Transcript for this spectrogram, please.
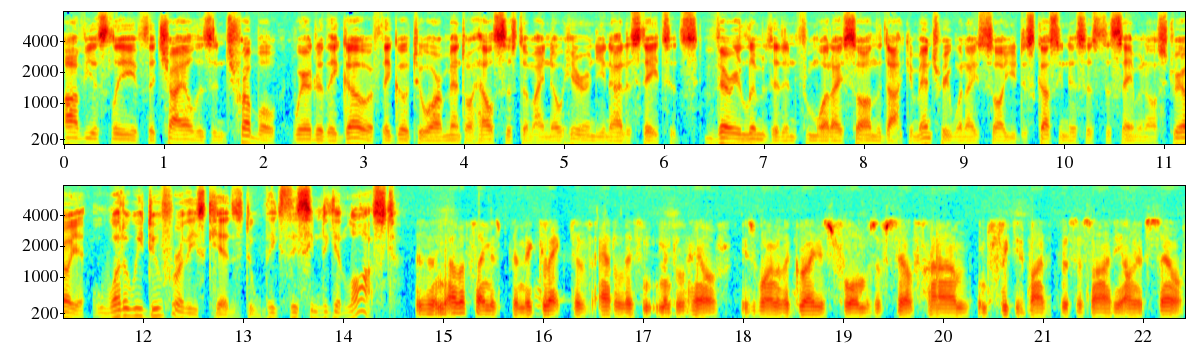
obviously, if the child is in trouble, where do they go? If they go to our mental health system, I know here in the United States it's very limited. And from what I saw in the documentary when I saw you discussing this, it's the same in Australia. What do we do for these kids? Do they, they seem to get lost? Another famous the neglect of adolescent mental health is one of the greatest forms of self-harm inflicted by the society on itself.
